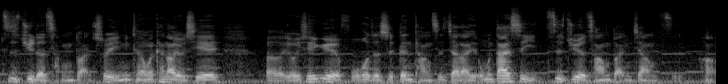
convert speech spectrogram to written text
字句的长短，所以你可能会看到有些。呃，有一些乐府或者是跟唐诗加在一起，我们大概是以字句的长短这样子哈，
